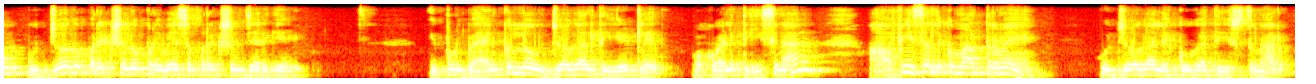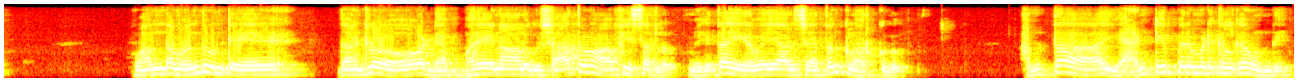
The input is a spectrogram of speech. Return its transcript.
ఉద్యోగ పరీక్షలు ప్రవేశ పరీక్షలు జరిగేవి. ఇప్పుడు బ్యాంకుల్లో ఉద్యోగాలు తీయట్లేదు. ఒకవేళ తీసినా ఆఫీసర్లకు మాత్రమే ఉద్యోగాలు ఎక్కువగా తీస్తున్నారు. వంద మంది ఉంటే దాంట్లో డెబ్భై నాలుగు శాతం ఆఫీసర్లు మిగతా ఇరవై ఆరు శాతం క్లర్కులు. అంతా యాంటీ పిరమిడికల్గా ఉంది.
